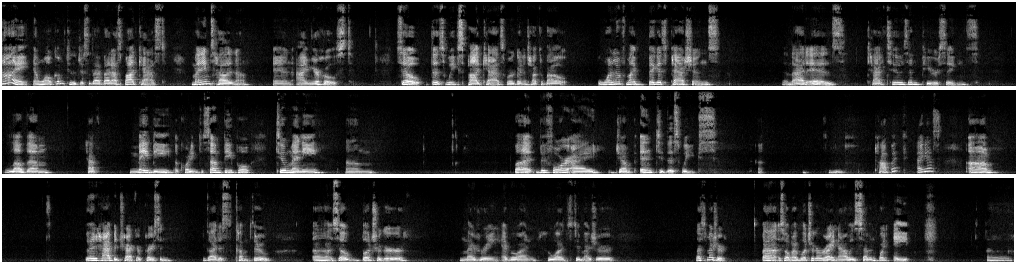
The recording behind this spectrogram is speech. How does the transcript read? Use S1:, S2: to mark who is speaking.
S1: Hi, and welcome to the Just a Diabadass podcast. My name's Helena, and I'm your host. So, this week's podcast, we're going to talk about one of my biggest passions, and that is tattoos and piercings. Love them, have maybe, according to some people, too many. Um, but before I jump into this week's uh, topic, I guess, um, good habit tracker person got us come through. Uh, so blood sugar measuring. Everyone who wants to measure, let's measure. Uh, so my blood sugar right now is seven point eight uh,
